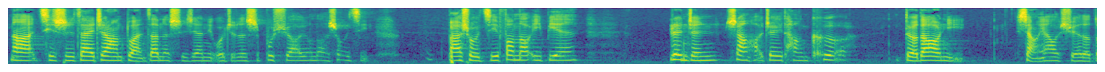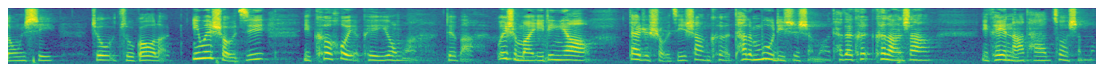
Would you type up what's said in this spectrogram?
那其实，在这样短暂的时间里，我觉得是不需要用到手机。把手机放到一边，认真上好这一堂课，得到你 想要学的东西就足够了。因为手机你课后也可以用嘛，对吧？为什么一定要带着手机上课？它的目的是什么？它在课课堂上，你可以拿它做什么？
